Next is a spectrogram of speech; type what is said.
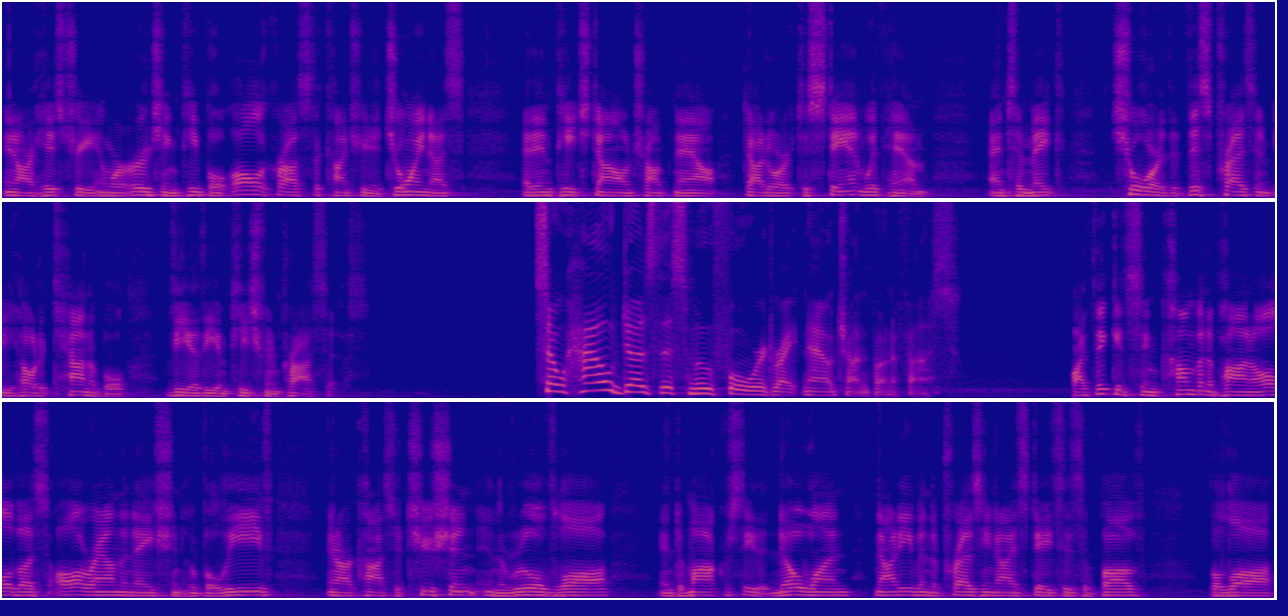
in our history, and we're urging people all across the country to join us at impeachdonaldtrumpnow.org to stand with him and to make sure that this president be held accountable via the impeachment process. So how does this move forward right now, John Bonifaz? I think it's incumbent upon all of us all around the nation who believe in our Constitution, in the rule of law, and democracy, that no one, not even the President of the United States, is above the law,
